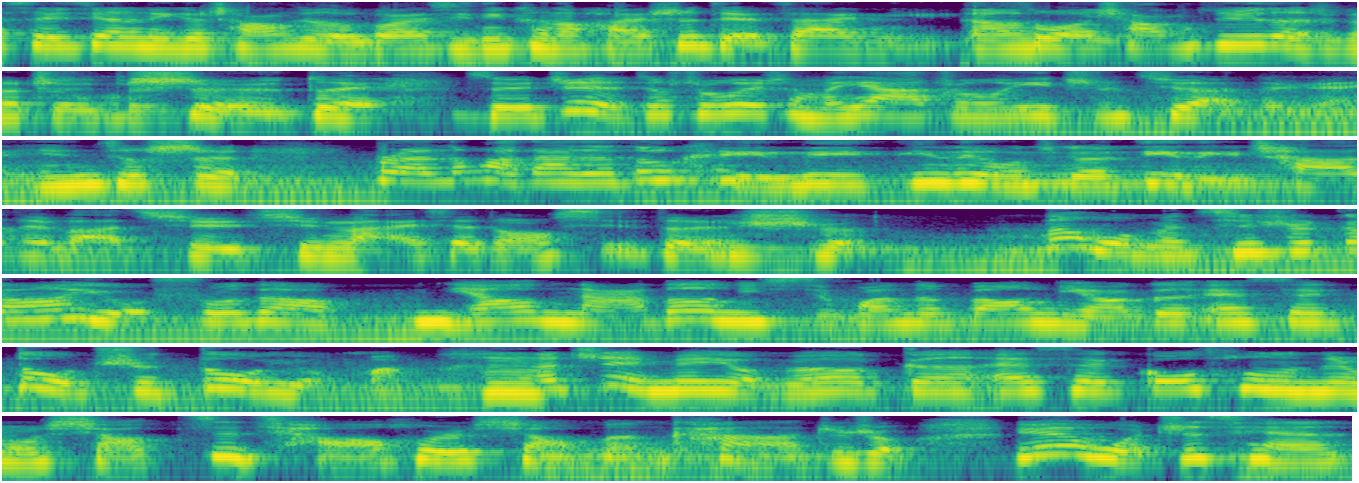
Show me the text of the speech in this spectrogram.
SA 建立一个长久的关系，你可能还是得在你当地。所长居的这个城市，对。对，所以这也就是为什么亚洲一直卷的原因，就是不然的话，大家都可以利利用这个地理差，对吧？去去买一些东西，对，是。那我们其实刚刚有说到，你要拿到你喜欢的包，你要跟 SA 斗智斗勇嘛。嗯那这里面有没有跟 SA 沟通的那种小技巧或者小门槛啊？这种，因为我之前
